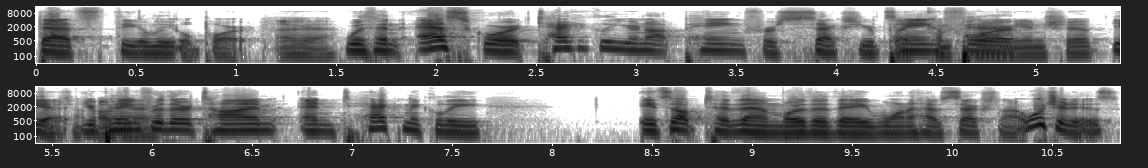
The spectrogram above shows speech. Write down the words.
That's the illegal part. okay. With an escort, technically you're not paying for sex. You're It's like paying for companionship. or yeah, you're paying Okay. for their time, and technically, it's up to them whether they want to have sex or not, which it is.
